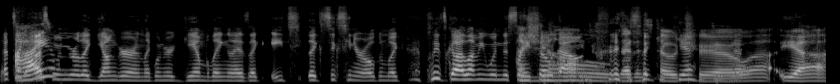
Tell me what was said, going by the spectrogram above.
That's like I us when we were, like, younger and, like, when we were gambling and I was like, 18 like, sixteen-year-old, I'm like, "Please, God, let me win this, like, I showdown." know, that is like, so true. that. Yeah.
